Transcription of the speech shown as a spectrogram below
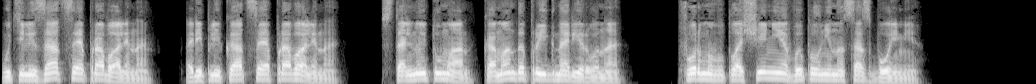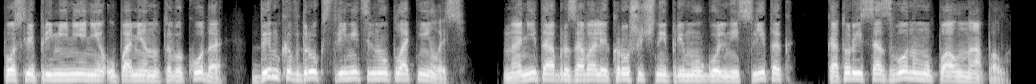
Утилизация провалена. Репликация провалена. Стальной туман. Команда проигнорирована. Форма воплощения выполнена со сбоями. После применения упомянутого кода дымка вдруг стремительно уплотнилась. Наниты образовали крошечный прямоугольный слиток, который со звоном упал на пол.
